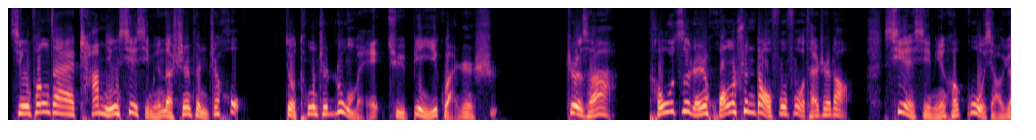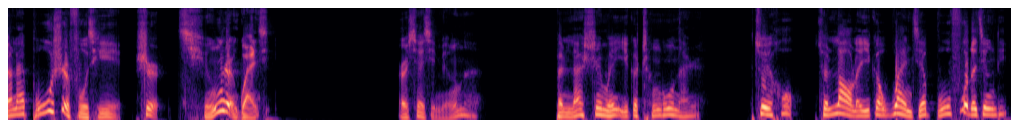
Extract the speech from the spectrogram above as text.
警方在查明谢喜明的身份之后，就通知陆美去殡仪馆认尸。至此啊，投资人黄顺道夫妇才知道谢喜明和顾晓原来不是夫妻，是情人关系。而谢喜明呢，本来身为一个成功男人。最后却落了一个万劫不复的境地，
